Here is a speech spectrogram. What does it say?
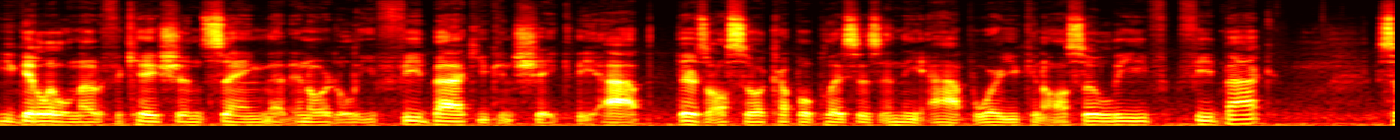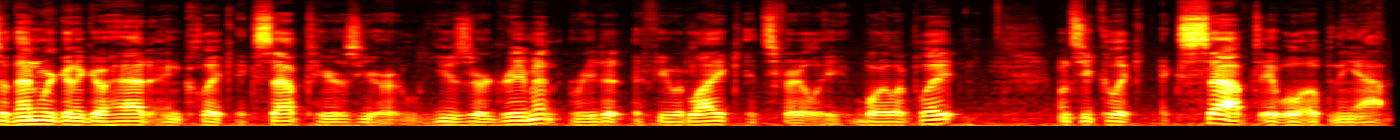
You get a little notification saying that in order to leave feedback, you can shake the app. There's also a couple places in the app where you can also leave feedback. So then we're going to go ahead and click accept. Here's your user agreement. Read it if you would like. It's fairly boilerplate. Once you click accept, it will open the app.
